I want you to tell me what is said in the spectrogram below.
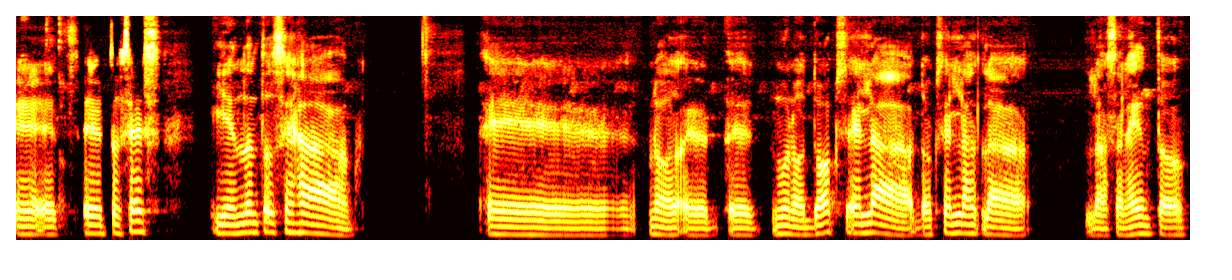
eh, exacto. entonces, yendo entonces a eh, no, eh, eh, bueno, Docs es la Docs es la, la, la sargento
